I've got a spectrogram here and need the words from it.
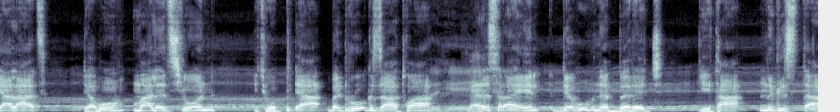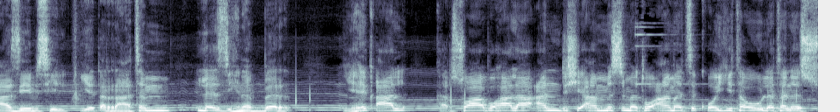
ያላት ደቡብ ማለት ሲሆን ኢትዮጵያ በድሮ ግዛቷ ለእስራኤል ደቡብ ነበረች። ጌታ ንግሥተ አዜብ ሲል የጠራትም ለዚህ ነበር። ይህ ቃል ከእርሷ በኋላ 1500 ዓመት ቆይተው ለተነሱ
